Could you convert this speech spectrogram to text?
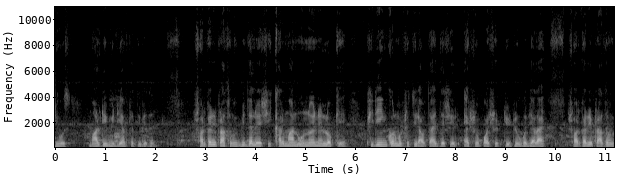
নিউজ মাল্টিমিডিয়া প্রতিবেদন। সরকারি প্রাথমিক বিদ্যালয়ে শিক্ষার মান উন্নয়নের লক্ষ্যে ফিডিং কর্মসূচির আওতায় দেশের একশো পঁয়ষট্টিটি উপজেলায় সরকারি প্রাথমিক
